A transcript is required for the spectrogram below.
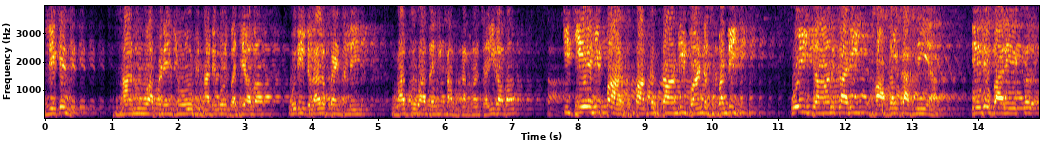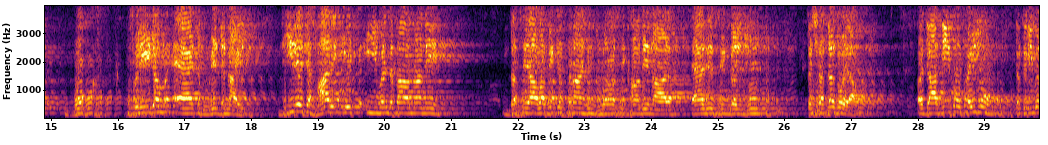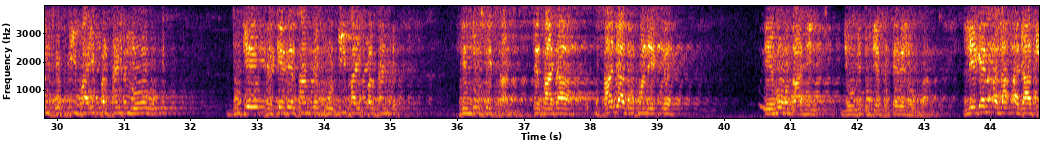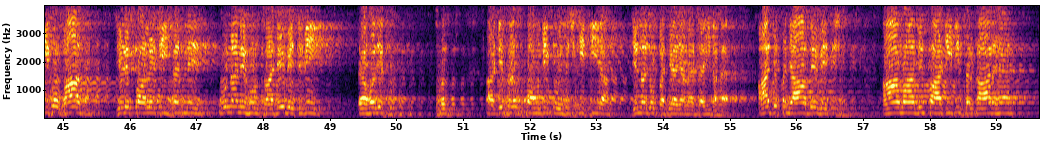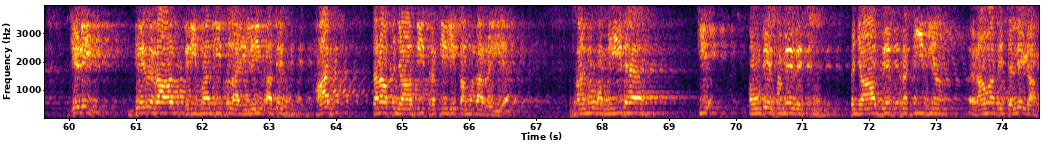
ਲੇਕਿਨ ਸਾਨੂੰ ਆਪਣੇ ਜੋ ਵੀ ਸਾਡੇ ਕੋਲ ਬਚਿਆ ਵਾ, ਉਹਦੀ ਡਿਵੈਲਪਮੈਂਟ ਲਈ ਵੱਧ ਤੋਂ ਵੱਧ ਅਸੀਂ ਕੰਮ ਕਰਨਾ ਚਾਹੀਦਾ ਵਾ ਕਿ ਜੇ ਅਸੀਂ ਭਾਰਤ ਪਾਕਿਸਤਾਨ ਦੀ ਵੰਡ ਸੰਬੰਧੀ ਕੋਈ ਜਾਣਕਾਰੀ ਹਾਸਲ ਕਰਨੀ ਆ, ਇਹਦੇ ਬਾਰੇ ਇੱਕ ਬੁੱਕ ਫਰੀडम ਐਟ ਮਿਡਨਾਈਟ ਜਿਹਦੇ 'ਚ ਹਰ ਇੱਕ ਈਵੈਂਟ ਦਾ ਉਹਨਾਂ ਨੇ ਦੱਸਿਆ ਵਾ ਵੀ ਕਿਸ ਤਰ੍ਹਾਂ ਹਿੰਦੂਆਂ, ਸਿੱਖਾਂ ਦੇ ਨਾਲ ਐਜ਼ ਅ ਸਿੰਗਲ ਯੂਨਿਟ ਤਸ਼ੱਦਦ ਹੋਇਆ। ਆਜ਼ਾਦੀ ਤੋਂ ਪਹਿਲੋਂ ਤਕਰੀਬਨ 55% ਲੋਕ ਦੂਜੇ ਫਿਰਕੇ ਦੇ ਸਨ ਤੇ 45% ਹਿੰਦੂ ਸਿੱਖ ਸਨ। ਤੇ ਸਾਡਾ ਸਾਂਝਾ ਦੁਸ਼ਮਣ ਇੱਕ ਇਹੋ ਹੁੰਦਾ ਸੀ ਜੋ ਵੀ ਦੂਜੇ ਫਿਰਕੇ ਦੇ ਲੋਕ ਸਨ। ਲੇਕਿਨ ਆਜ਼ਾਦੀ ਤੋਂ ਬਾਅਦ ਜਿਹੜੇ ਪੋਲੀਟੀਸ਼ੀਅਨ ਨੇ, ਉਹਨਾਂ ਨੇ ਹੁਣ ਸਾਡੇ ਵਿੱਚ ਵੀ ਇਹੋ ਜਿਹੇ ਡਿਫਰੈਂਸ ਪਾਉਣ ਦੀ ਕੋਸ਼ਿਸ਼ ਕੀਤੀ ਆ, ਜਿਨ੍ਹਾਂ ਚੋਂ ਬਚਿਆ ਜਾਣਾ ਚਾਹੀਦਾ ਹੈ। ਅੱਜ ਪੰਜਾਬ ਦੇ ਵਿੱਚ ਆਮ ਆਦਮੀ ਪਾਰਟੀ ਦੀ ਸਰਕਾਰ ਹੈ, ਜਿਹੜੀ ਦਿਨ ਰਾਤ ਗਰੀਬਾਂ ਦੀ ਭਲਾਈ ਲਈ ਅਤੇ ਹਰ ਤਰ੍ਹਾਂ ਪੰਜਾਬ ਦੀ ਤਰੱਕੀ ਲਈ ਕੰਮ ਕਰ ਰਹੀ ਹੈ। ਸਾਨੂੰ ਉਮੀਦ ਹੈ ਕਿ ਆਉਂਦੇ ਸਮੇਂ ਵਿੱਚ ਪੰਜਾਬ ਫਿਰ ਤਰੱਕੀ ਦੀਆਂ ਰਾਹਾਂ ਤੇ ਚੱਲੇਗਾ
